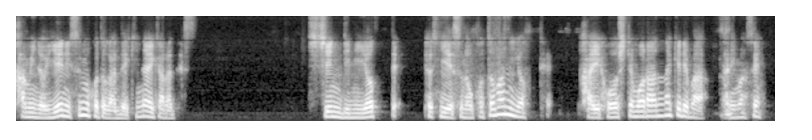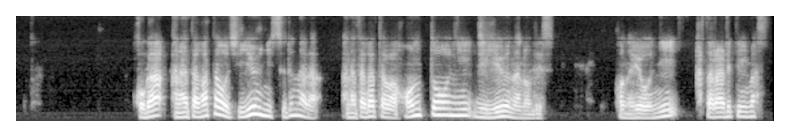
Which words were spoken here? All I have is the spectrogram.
神の家に住むことができないからです。真理によって、イエスの言葉によって解放してもらわなければなりません。子があなた方を自由にするならあなた方は本当に自由なのです。このように語られています。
